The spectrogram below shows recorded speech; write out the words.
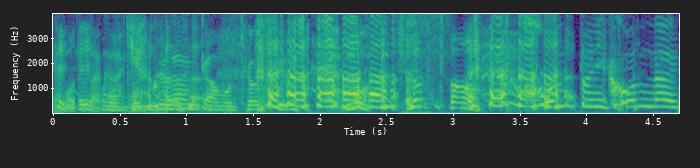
ー 山本明なんかもう恐縮です。もうちょっと本当にこんないい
